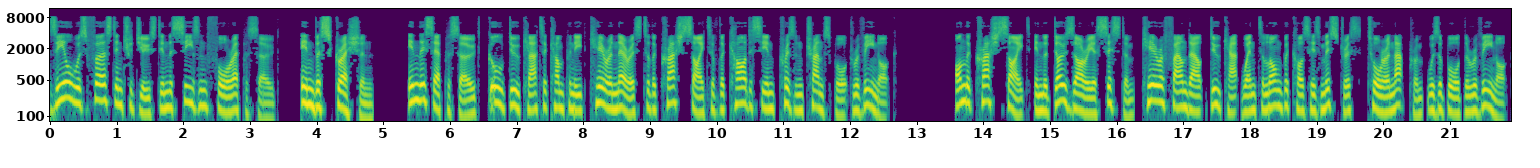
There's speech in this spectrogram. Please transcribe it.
Ziyal was first introduced in the Season 4 episode, Indiscretion. In this episode, Gul Dukat accompanied Kira Nerys to the crash site of the Cardassian prison transport Ravinok. On the crash site in the Dozaria system, Kira found out Dukat went along because his mistress, Tora Naprem, was aboard the Ravinok.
